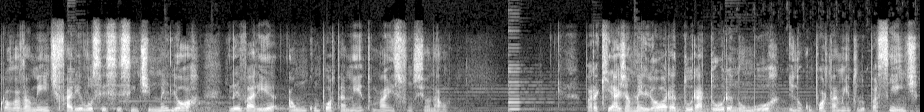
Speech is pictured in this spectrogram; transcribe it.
provavelmente faria você se sentir melhor e levaria a um comportamento mais funcional. Para que haja melhora duradoura no humor e no comportamento do paciente,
